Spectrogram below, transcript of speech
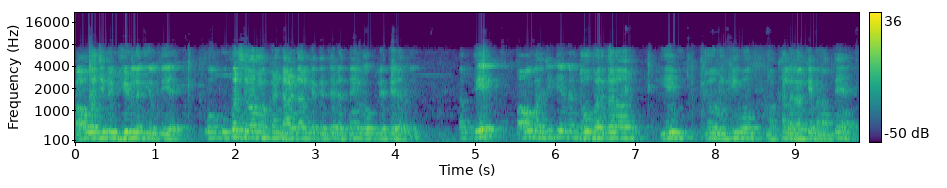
पाव भाजी में भीड़ लगी होती है। वो ऊपर से और मक्खन डाल डाल के देते रहते हैं लोग लेते रहते हैं। अब एक पाव भाजी की अगर दो बर्गर और ये जो उनकी वो मक्खन लगा के बनाते हैं,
